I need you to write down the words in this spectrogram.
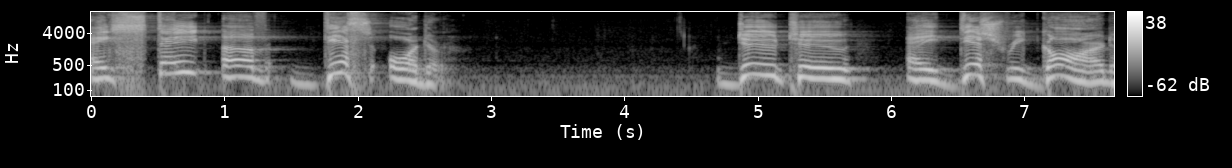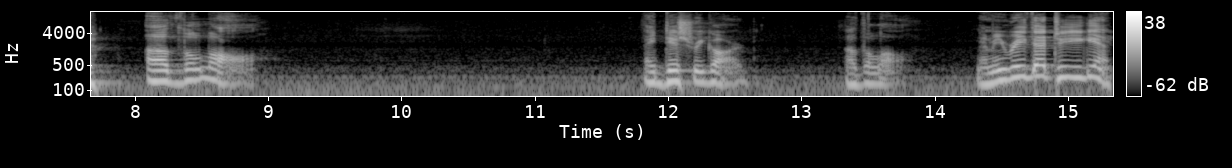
a state of disorder due to a disregard of the law. A disregard of the law. Let me read that to you again.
